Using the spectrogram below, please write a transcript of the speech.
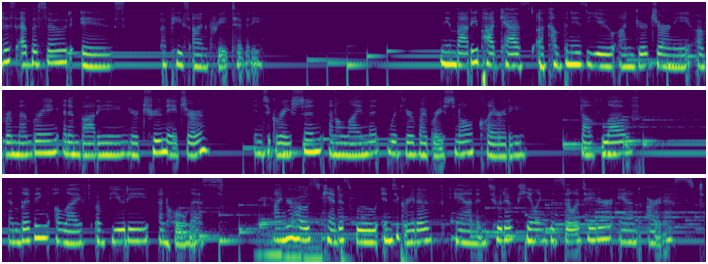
This episode is a piece on creativity. The Embody podcast accompanies you on your journey of remembering and embodying your true nature, integration, and alignment with your vibrational clarity, self love, and living a life of beauty and wholeness. I'm your host, Candice Wu, integrative and intuitive healing facilitator and artist.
